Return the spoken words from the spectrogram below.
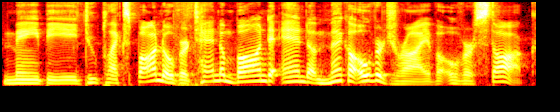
Maybe Duplex Bond over Tandem Bond and Mecha Overdrive over Stock.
